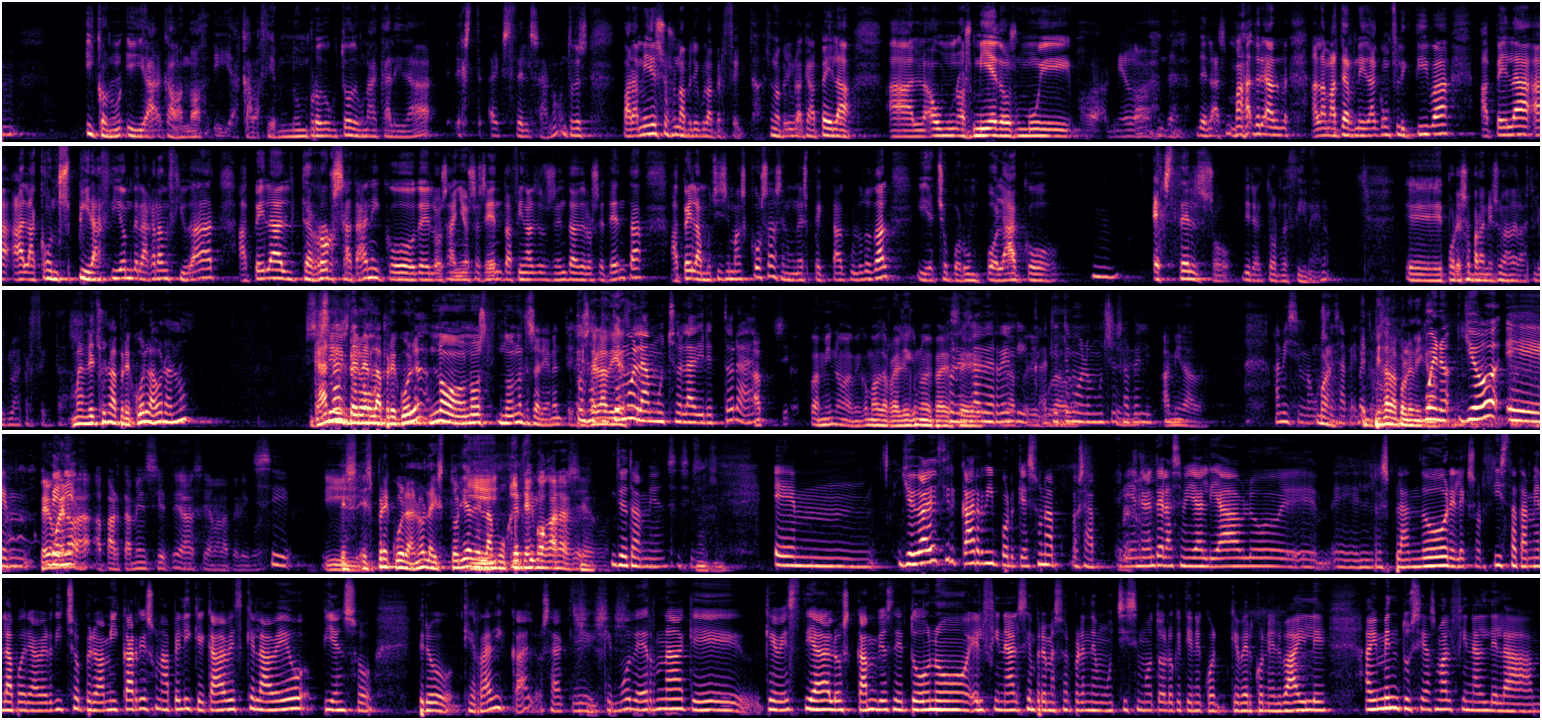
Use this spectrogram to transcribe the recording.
y, con y, acabando, y acaba haciendo un producto de una calidad ex- excelsa. ¿no? Entonces, para mí eso es una película perfecta. Es una película que apela a, unos miedos muy... al miedo de, de las madres, a la maternidad conflictiva, apela a, a la conspiración de la gran ciudad, apela al terror satánico de los años 60, finales de los 60, de los 70, apela a muchísimas cosas en un espectáculo total y hecho por un polaco excelso director de cine. ¿no? Eh, por eso para mí es una de las películas perfectas. Me han hecho una precuela ahora, ¿no? Sí, ¿Ganas de ver la precuela? No, no, no necesariamente. Pues a ti te mola mucho la directora, ¿eh? A, a mí no, a mí como de Relic no me parece. Pues es la de Relic. A ti película- te mola mucho esa peli. A mí nada. A mí sí me gusta Bueno, esa peli. Empieza la polémica. Bueno, yo. eh, Pero venía- bueno, Apartament 7A se llama la película. Sí, Y, es, es precuela, ¿no? La historia de y- la y mujer. que- tengo ganas de verlo. yo también, sí, sí. Em, yo iba a decir Carrie porque es una, o sea, evidentemente La semilla del diablo, eh, El resplandor, El exorcista también la podría haber dicho, pero a mí Carrie es una peli que cada vez que la veo pienso, pero qué radical, o sea, qué, qué moderna, qué, qué bestia, los cambios de tono, el final siempre me sorprende muchísimo todo lo que tiene que ver con el baile. A mí me entusiasma el final de la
